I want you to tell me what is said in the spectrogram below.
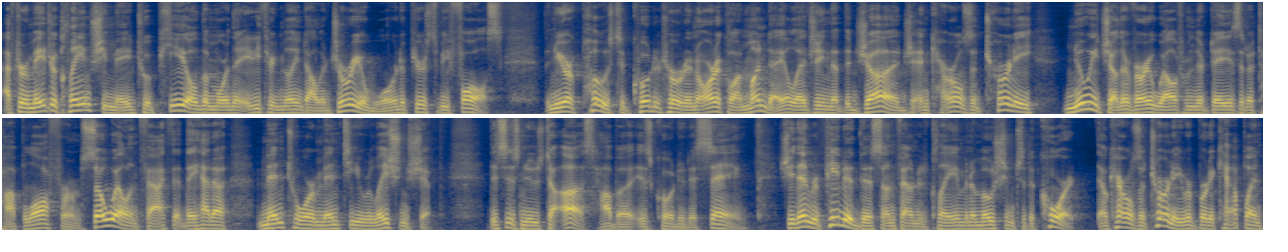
after a major claim she made to appeal the more than $83 million jury award appears to be false. The New York Post had quoted her in an article on Monday alleging that the judge and Carroll's attorney knew each other very well from their days at a top law firm. So well, in fact, that they had a mentor mentee relationship. This is news to us, Habba is quoted as saying. She then repeated this unfounded claim in a motion to the court. Now, Carroll's attorney, Roberta Kaplan,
